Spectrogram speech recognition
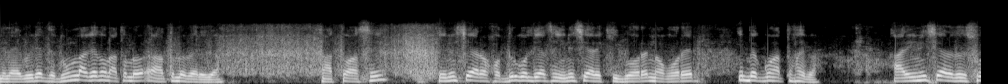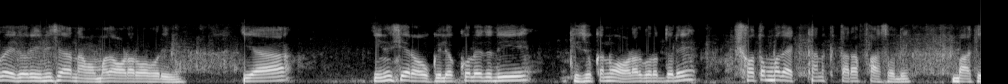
নিলে ভিডিও যে দুন লাগে দুন আতুলো আতুলো বেরিয়ে আতো আছে, ইনিশিয়ার হদ্দুর গল আছে, ইনিশিয়ারে কি গড়ের নগরের বেগুন আতো ফাইবা আর ইনিশিয়ার যদি সুরাই ধরে, ইনিশিয়ার নাম আমাদের অর্ডার করিব ইয়া ইনিশিয়ার উকিল কলে যদি কিছুক্ষণ অর্ডার করে দিলে শতম মাদে একখান তারা ফাঁস হবে, বাকি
